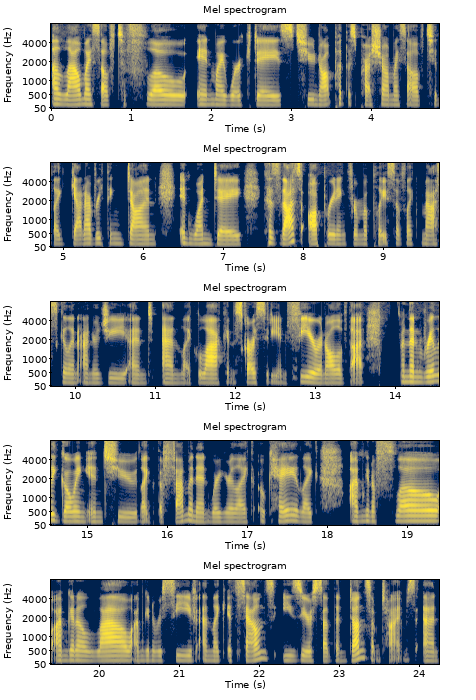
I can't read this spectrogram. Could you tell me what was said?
allow myself to flow in my work days, to not put this pressure on myself to like get everything done in one day? Because that's operating from a place of like masculine energy and and like lack and scarcity and fear and all of that and then really going into like the feminine where you're like okay like i'm going to flow i'm going to allow i'm going to receive and like it sounds easier said than done sometimes and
